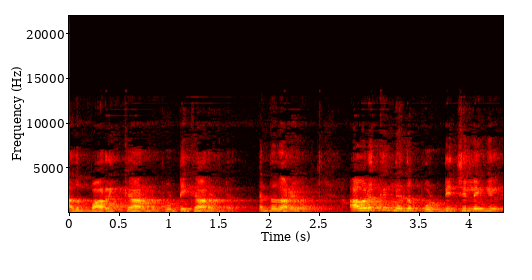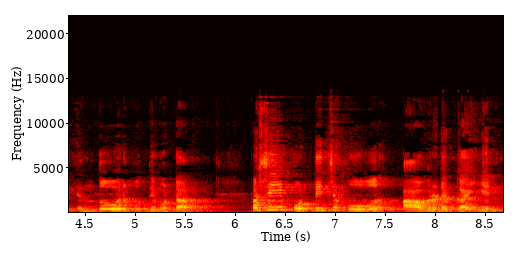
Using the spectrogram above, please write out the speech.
അത് പറിക്കാറുണ്ട് പൊട്ടിക്കാറുണ്ട്. എന്താണെന്നറിയോ അവർക്ക് ഇങ്ങനെ പൊട്ടിച്ചില്ലെങ്കിൽ എന്തോ ഒരു ബുദ്ധിമുട്ടാണ്. പക്ഷെ ഈ പൊട്ടിച്ച പൂവ് അവരുടെ കയ്യിൽ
